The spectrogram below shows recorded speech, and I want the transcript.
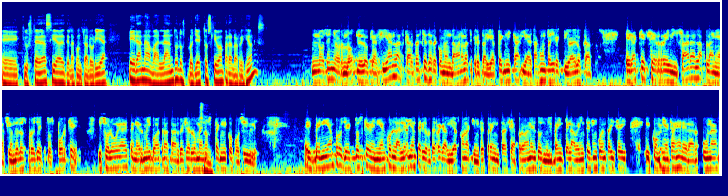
eh, que usted hacía desde la Contraloría eran avalando los proyectos que iban para las regiones? No, señor. No. Lo que hacían las cartas que se recomendaban a la Secretaría Técnica y a esa Junta Directiva de LOCAT era que se revisara la planeación de los proyectos. ¿Por qué? Y solo voy a detenerme y voy a tratar de ser lo menos técnico posible. Eh, venían proyectos que venían con la ley anterior de regalías, con la 1530, se aprueba en el 2020 la 2056 y comienza a generar unas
